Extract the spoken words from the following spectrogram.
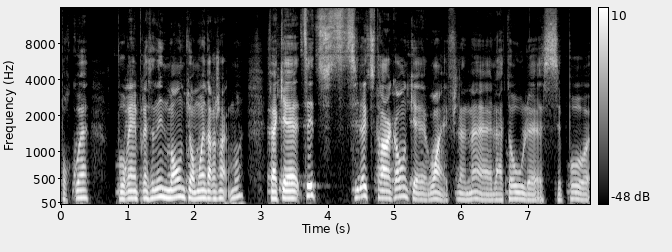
Pourquoi? Pour impressionner le monde qui a moins d'argent que moi. Fait que, tu sais, c'est là que tu te rends compte que, ouais, finalement, la tôle, c'est pas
